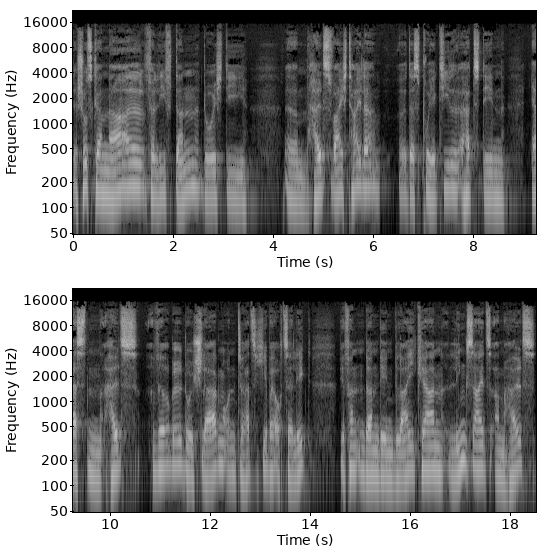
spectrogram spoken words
Der Schusskanal verlief dann durch die ähm, Halsweichteile. Äh, das Projektil hat den ersten Hals Wirbel durchschlagen und hat sich hierbei auch zerlegt. Wir fanden dann den Bleikern linksseits am Hals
